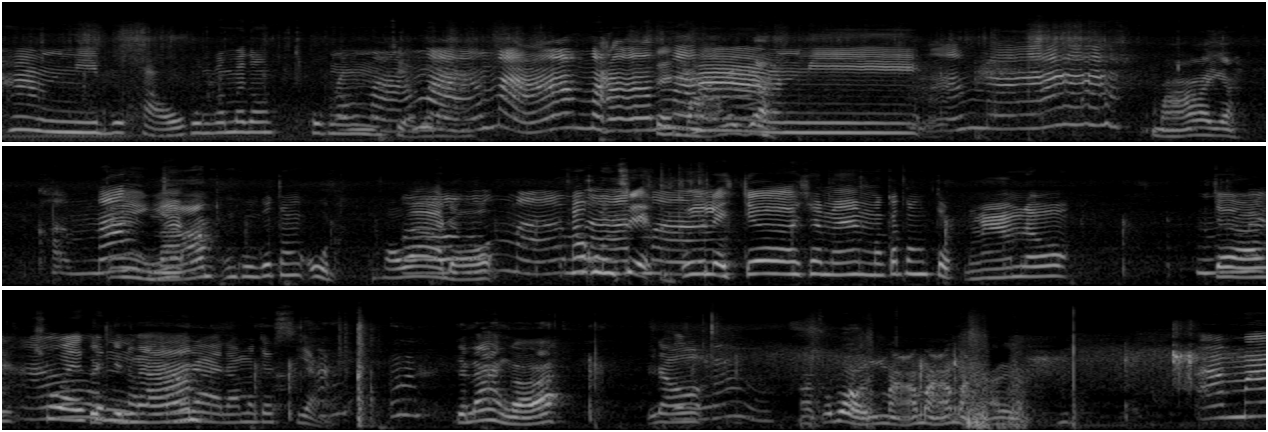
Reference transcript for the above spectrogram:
ถ้ามันมีภูเขาคุณก็ไม่ต้องทุบน้ำมันเสียเวลาแต่ถ้ามันมีหมาอะไรอะอะไรอย่างเงี้ยน้ำ คุณก็ต้องอุด เพราะว่าเดี๋ยว ถ้าคุณเสร็จวิเลเจอร์ใช่ไหมมันก็ต้องตกน้ำแล้ว จะช่วยขึ้นมาไม่ได้แล้วมันจะเสี่ยงจะนั่งเหรอแล้วอะก็บอกหมาหมาหมาอะไรอะอามา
